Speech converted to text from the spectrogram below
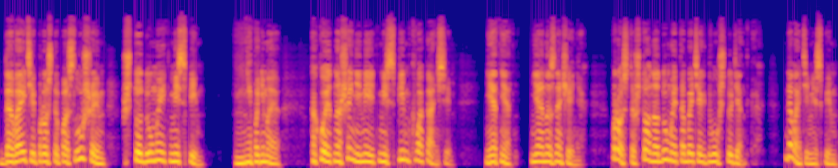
«Давайте просто послушаем, что думает мисс Пим». «Не понимаю, Какое отношение имеет мисс Пим к вакансиям? Нет-нет, не о назначениях. Просто что она думает об этих двух студентках. Давайте, мисс Пим,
